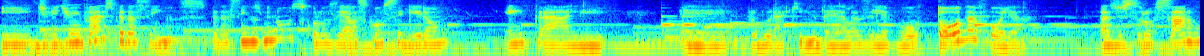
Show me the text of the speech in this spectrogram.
E dividiu em vários pedacinhos, pedacinhos minúsculos, e elas conseguiram entrar ali é, pro buraquinho delas e levou toda a folha. Elas destroçaram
